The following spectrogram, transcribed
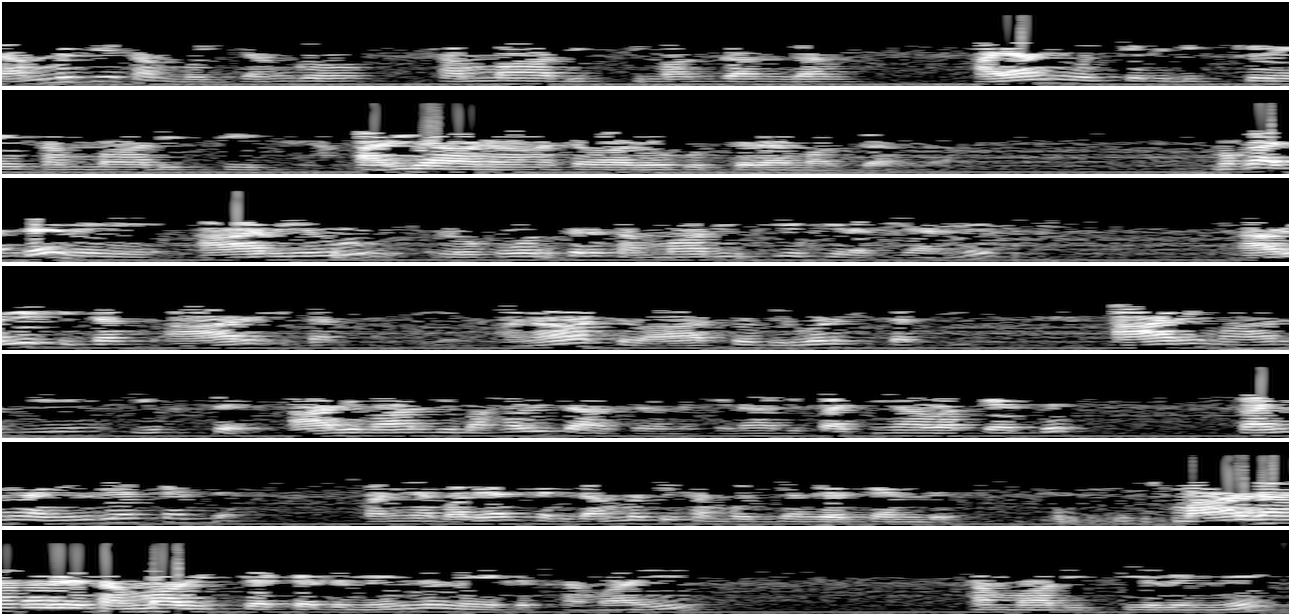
ධම්මචේ සම්බුද්ධංගෝ සම්මාදිට්ඨි මග්ගංගම් අයං උච්චති වික්කේ සම්මාදිට්ඨි අරියානාසව ලෝකුත්තර මග්ගංගම් මොකද්ද? මේ ආර්ය වූ ලෝකෝත්තර සම්මාදිට්ඨිය කියලා කියන්නේ ආර්ය චිත්තස් ආර්ය චිත්තස් අනාත්ම ආත්ම දුර්වල චිත්තස් ආර්ය මාර්ගයේ යුක්ත ආර්ය මාර්ගය භාවිතා කරන කෙනාගේ ප්‍රඥාවක් ඇද්ද? ප්‍රඥා ඉන්ද්‍රියක් ඇද්ද? ප්‍රඥා බලයක් ඇද්ද? ධම්මචි සම්බොධ්‍යංගයක් ඇද්ද? මාර්ගාංගයේ සම්මාදිට්ඨියක් ඇද්ද? මෙන්න මේක තමයි සම්මාදිට්ඨිය වෙන්නේ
